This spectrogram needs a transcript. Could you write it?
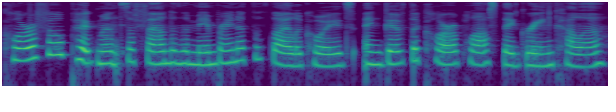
Chlorophyll pigments are found in the membrane of the thylakoids and give the chloroplast their green color.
